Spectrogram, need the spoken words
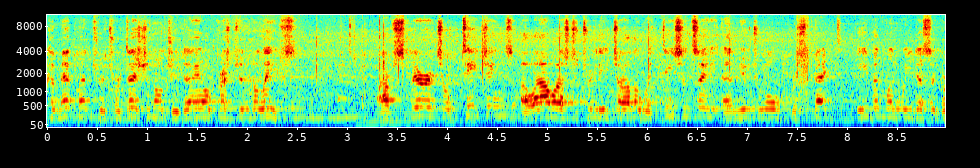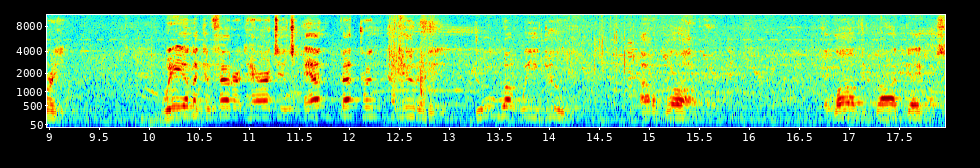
commitment to traditional Judeo-Christian beliefs. Our spiritual teachings allow us to treat each other with decency and mutual respect even when we disagree. We in the Confederate heritage and veteran community do what we do out of love, the love that God gave us.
